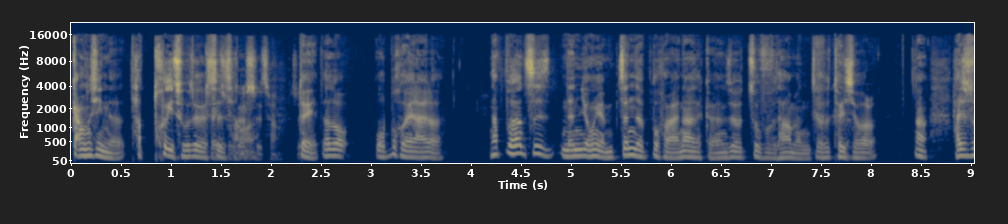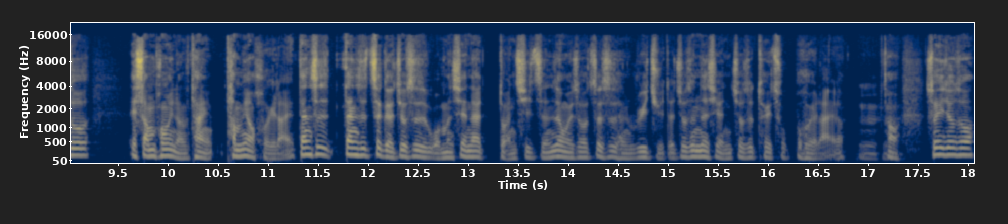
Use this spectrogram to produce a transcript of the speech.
刚性的他退出这个市场了。市场对，他说我不回来了。那不知道是能永远真的不回来，那可能就祝福他们就是退休了。那还是说，at some point of time 他们要回来？但是，但是这个就是我们现在短期只能认为说这是很 rigid 的，就是那些人就是退出不回来了。嗯，好，所以就是说，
